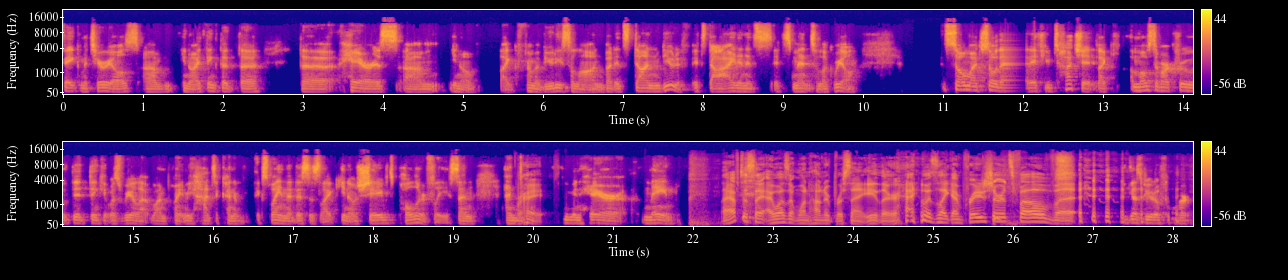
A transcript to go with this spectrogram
fake materials. Um, you know, I think that the the hair is, um, you know, like from a beauty salon, but it's done beautiful. It's dyed and it's it's meant to look real so much so that if you touch it like most of our crew did think it was real at one point we had to kind of explain that this is like you know shaved polar fleece and and right human hair mane. I have to say, I wasn't 100% either. I was like, I'm pretty sure it's faux, but. he does beautiful work.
